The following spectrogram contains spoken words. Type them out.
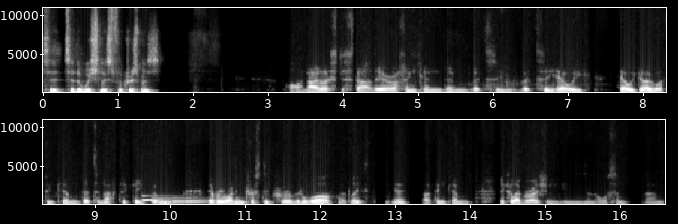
to to the wish list for Christmas? Oh no, let's just start there, I think, and um, let's see let's see how we how we go. I think um, that's enough to keep them. Everyone interested for a little while at least. Yeah, I think um, the collaboration is an awesome um,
